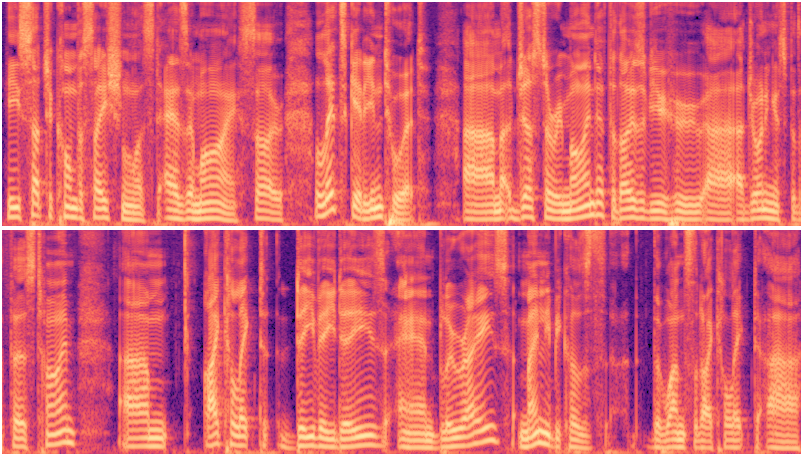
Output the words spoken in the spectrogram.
He's such a conversationalist, as am I. So let's get into it. Um, just a reminder for those of you who uh, are joining us for the first time um, I collect DVDs and Blu rays, mainly because the ones that I collect are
